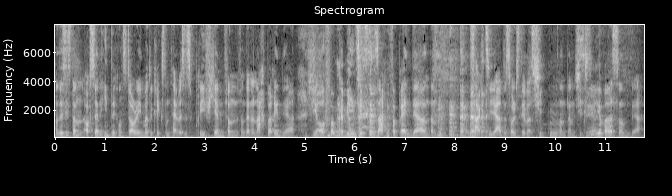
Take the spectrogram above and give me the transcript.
Und es ist dann auch so eine Hintergrundstory immer, du kriegst dann teilweise so Briefchen von, von deiner Nachbarin, ja, die auch vorm Kamin sitzt und Sachen verbrennt, ja, und dann, dann sagt sie, ja, du sollst dir was schicken und dann schickst Sehr du ihr was und ja.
